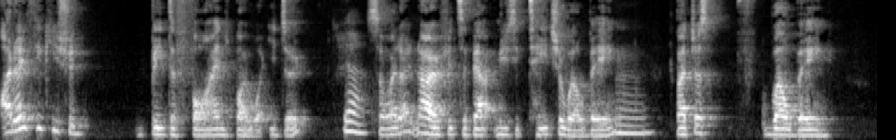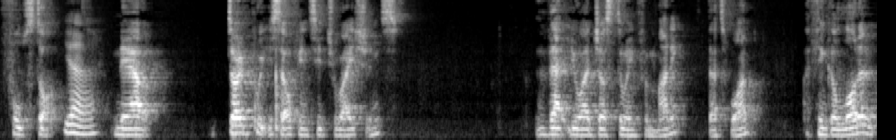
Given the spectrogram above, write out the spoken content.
I don't think you should be defined by what you do. Yeah. So I don't know if it's about music teacher well-being, but just well-being, full stop. Yeah. Now, don't put yourself in situations that you are just doing for money. That's one. I think a lot of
